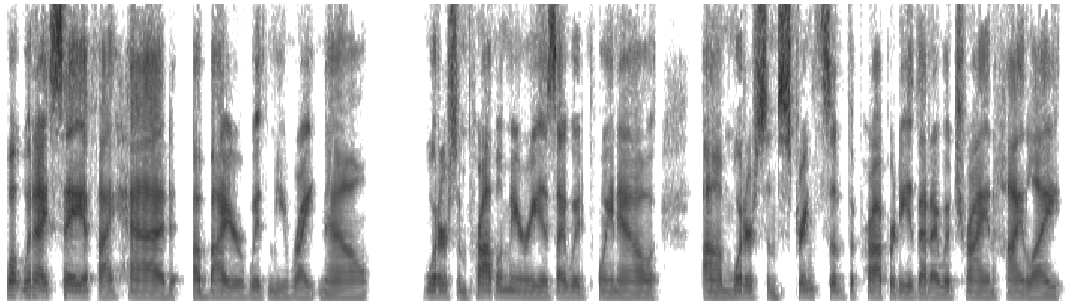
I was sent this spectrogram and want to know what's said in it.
what would I say if I had a buyer with me right now? What are some problem areas I would point out? Um, what are some strengths of the property that I would try and highlight?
